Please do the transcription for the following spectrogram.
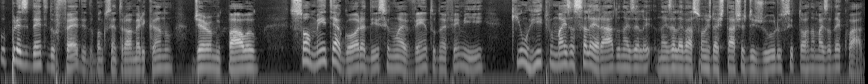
o presidente do Fed, do Banco Central Americano, Jeremy Powell, somente agora disse num evento do FMI que um ritmo mais acelerado nas, ele nas elevações das taxas de juros se torna mais adequado.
